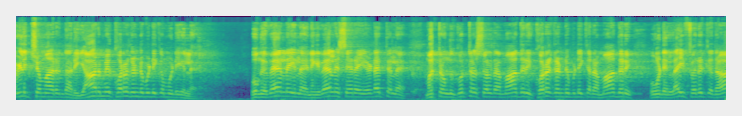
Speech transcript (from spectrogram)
வெளிச்சமா இருந்தார். யாருமே குறை கண்டுபிடிக்க முடியல. உங்க வேலையில நீங்க வேலை செய்யற இடத்துல மற்றவங்க குற்றம் சொல்ற மாதிரி குறை கண்டுபிடிக்கிற மாதிரி உங்களுடைய லைஃப் இருக்குதா?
